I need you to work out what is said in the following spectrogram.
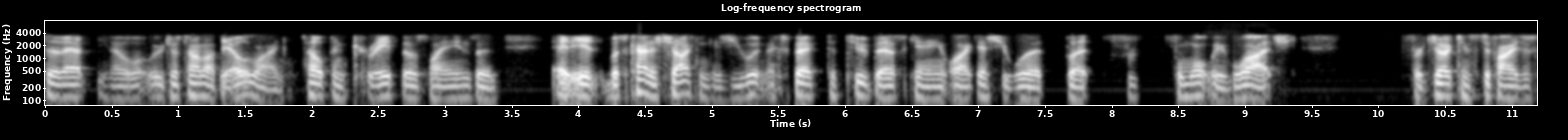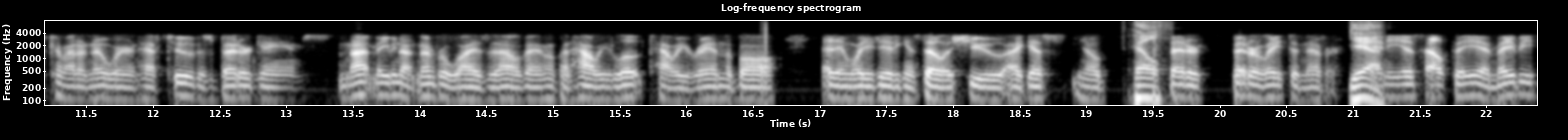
to that. You know, what we were just talking about the O line helping create those lanes, and, and it was kind of shocking because you wouldn't expect the two best game. Well, I guess you would, but from what we've watched, for Judkins to finally just come out of nowhere and have two of his better games, not maybe not number wise at Alabama, but how he looked, how he ran the ball, and then what he did against LSU. I guess you know, health better better late than never. Yeah, and he is healthy, and maybe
